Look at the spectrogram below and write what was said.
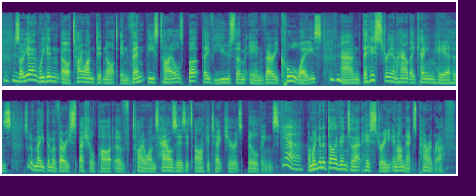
Mm-hmm. So yeah we didn't oh taiwan did not invent these tiles but they've used them in very cool ways. Mm-hmm. And the history and how they came here has sort of made them a very special part of taiwan's houses its architecture its buildings Yeah. and we're going to dive into that history in our next paragraph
